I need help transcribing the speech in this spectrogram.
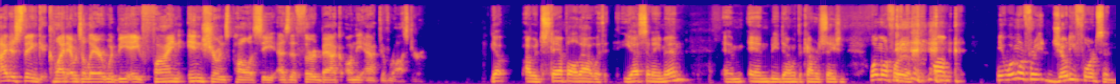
I just think Clyde Edwards-Helaire would be a fine insurance policy as the third back on the active roster. Yep. I would stamp all that with yes and amen and and be done with the conversation. One more for you. um, one more for you. Jody Fortson.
